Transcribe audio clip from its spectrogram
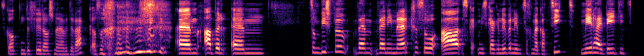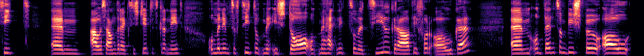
Es geht dann dafür auch schnell wieder weg. Also, ähm, aber ähm, zum Beispiel, wenn, wenn ich merke, so, ah, mein Gegenüber nimmt sich mega Zeit, wir haben beide Zeit, ähm, alles andere existiert jetzt gerade nicht, und man nimmt sich Zeit und man ist da und man hat nicht so eine Zielgerade vor Augen. Ähm, und dann zum Beispiel auch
